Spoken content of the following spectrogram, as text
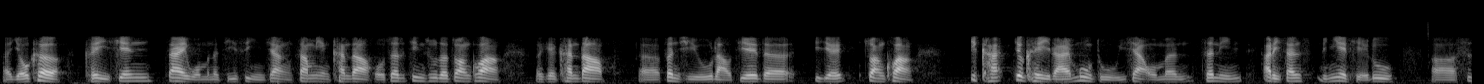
呃游客可以先在我们的即时影像上面看到火车的进出的状况，也可以看到呃奋起湖老街的一些状况，一开就可以来目睹一下我们森林阿里山林业铁路，呃，是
